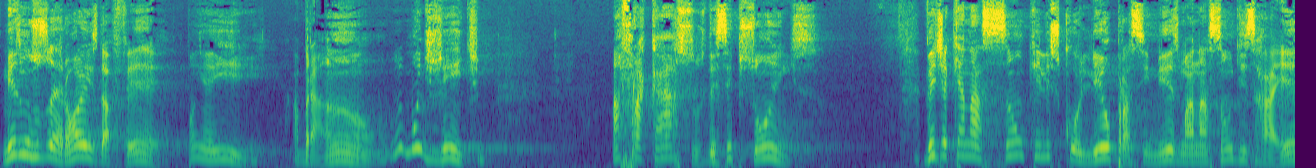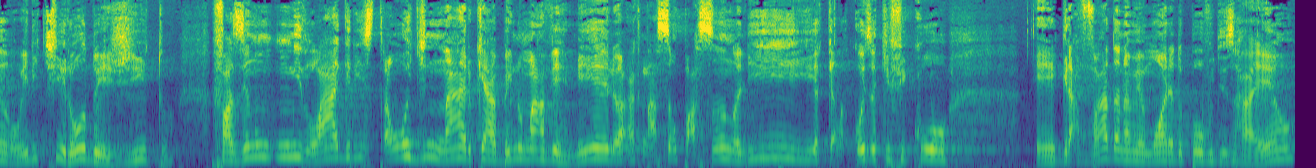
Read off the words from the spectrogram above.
mesmo os heróis da fé, põe aí Abraão, um monte de gente, há fracassos, decepções. Veja que a nação que ele escolheu para si mesmo, a nação de Israel, ele tirou do Egito, fazendo um, um milagre extraordinário que é abrindo o Mar Vermelho, a nação passando ali, aquela coisa que ficou é, gravada na memória do povo de Israel.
